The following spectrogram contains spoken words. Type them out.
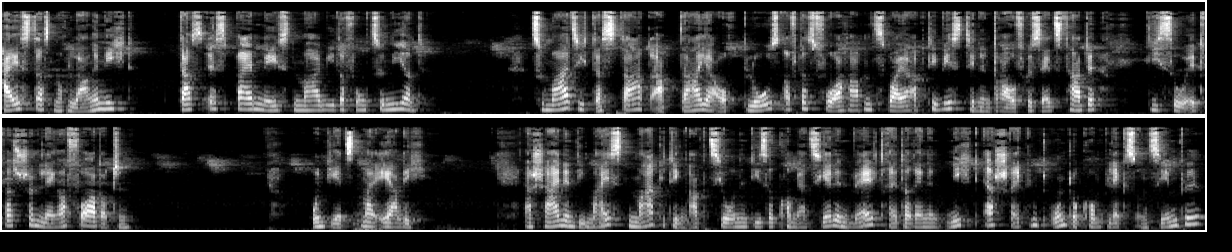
heißt das noch lange nicht, dass es beim nächsten Mal wieder funktioniert. Zumal sich das Start-up da ja auch bloß auf das Vorhaben zweier Aktivistinnen draufgesetzt hatte, die so etwas schon länger forderten. Und jetzt mal ehrlich. Erscheinen die meisten Marketingaktionen dieser kommerziellen Weltretterinnen nicht erschreckend unterkomplex und simpel?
